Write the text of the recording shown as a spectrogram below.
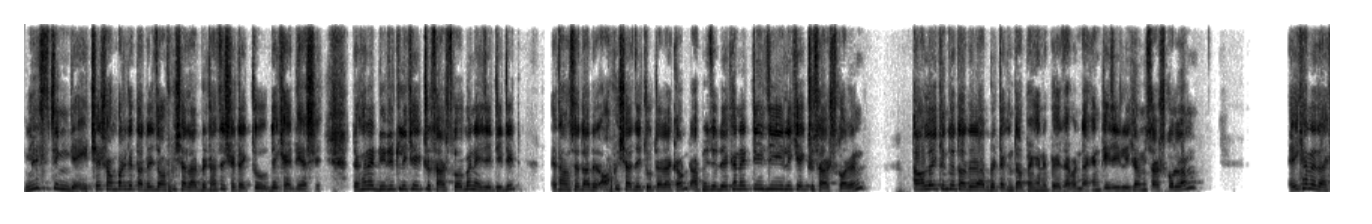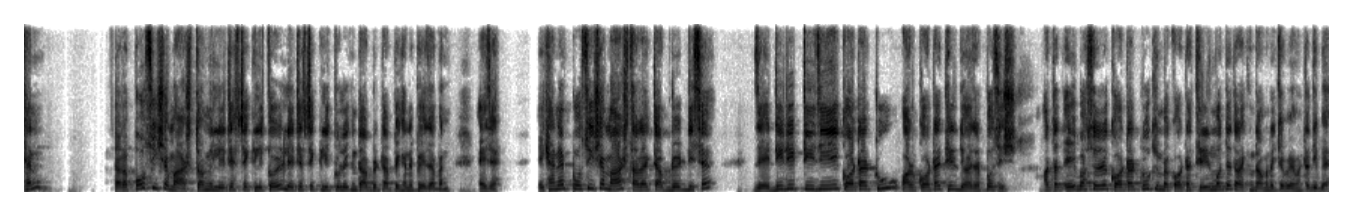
লিস্টিং ডেট সে সম্পর্কে তাদের যে অফিসিয়াল আপডেট আছে সেটা একটু দেখিয়ে দিয়ে আসি। তো এখানে ডিডিট লিখে একটু সার্চ করবেন, এই যে ডিডিট এটা হচ্ছে তাদের অফিসিয়াল যে টুইটার অ্যাকাউন্ট আপনি যদি এখানে টিজি লিখে একটু সার্চ করেন, তাহলেই কিন্তু তাদের আপডেটটা কিন্তু আপনি এখানে পেয়ে যাবেন। দেখেন টিজি লিখে আমি সার্চ করলাম। এইখানে দেখেন, তারা পঁচিশে মার্চ, তো আমি লেটেস্টে ক্লিক করি লেটেস্টে ক্লিক করলে কিন্তু আপডেটটা আপনি এখানে পেয়ে যাবেন। এই যে এখানে পঁচিশে মার্চ তারা একটা আপডেট দিছে যে ডিডি টিজি কোয়ার্টার টু আর কোয়ার্টার থ্রি দুই হাজার পঁচিশ। অর্থাৎ এই বছরের কোয়ার্টার টু কিংবা কোয়ার্টার থ্রির মধ্যে তারা কিন্তু আমাদেরকে পেমেন্টটা দিবে।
